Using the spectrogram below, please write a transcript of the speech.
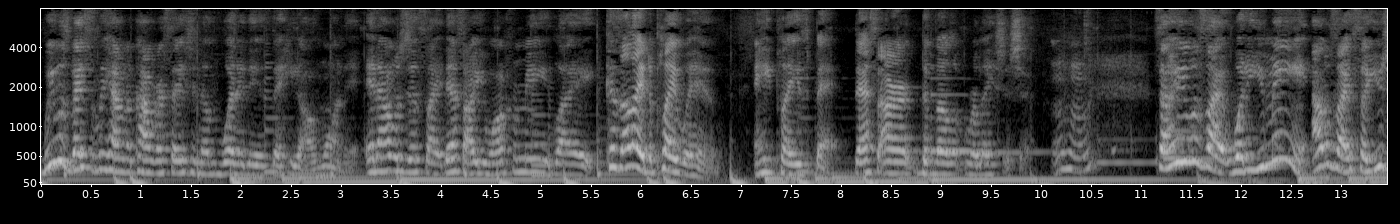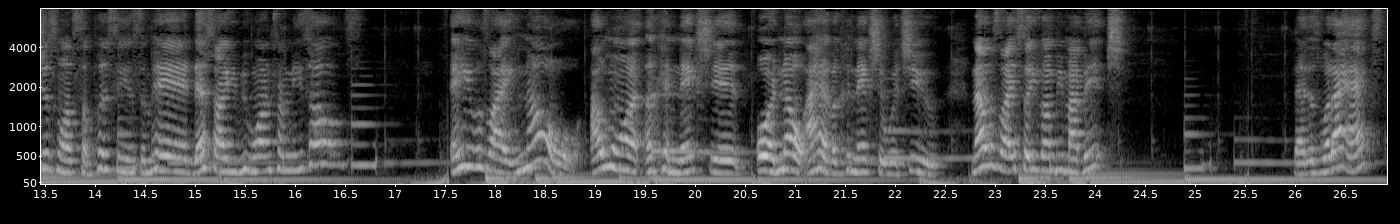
we was basically having a conversation of what it is that he all wanted, and I was just like, "That's all you want from me?" Like, cause I like to play with him, and he plays back. That's our developed relationship. Mm-hmm. So he was like, What do you mean? I was like, So you just want some pussy and some head? That's all you be wanting from these hoes? And he was like, No, I want a connection, or no, I have a connection with you. And I was like, So you gonna be my bitch? That is what I asked.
